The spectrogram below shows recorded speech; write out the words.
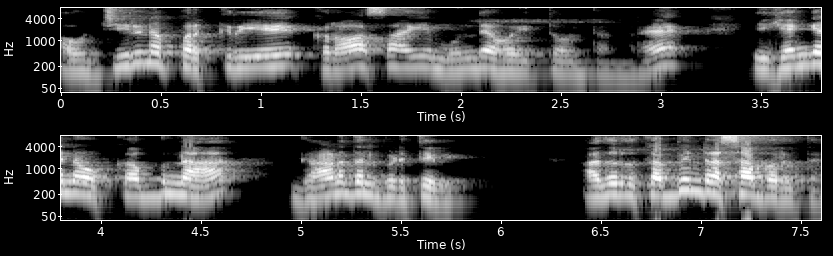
ಅವು ಜೀರ್ಣ ಪ್ರಕ್ರಿಯೆ ಕ್ರಾಸ್ ಆಗಿ ಮುಂದೆ ಹೋಯ್ತು ಅಂತಂದರೆ, ಈಗ ಹೆಂಗೆ ನಾವು ಕಬ್ಬನ್ನ ಗಾಣದಲ್ಲಿ ಬಿಡ್ತೀವಿ, ಅದ್ರದ್ದು ಕಬ್ಬಿನ ರಸ ಬರುತ್ತೆ.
